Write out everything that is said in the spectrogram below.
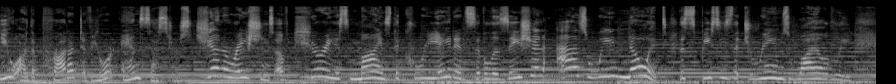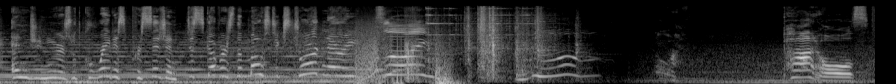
You are the product of your ancestors, generations of curious minds that created civilization as we know it. The species that dreams wildly, engineers with greatest precision, discovers the most extraordinary. Potholes.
